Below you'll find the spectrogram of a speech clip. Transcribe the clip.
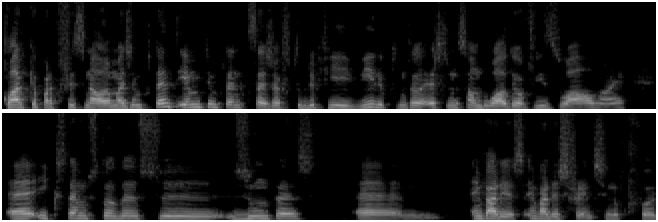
Claro que a parte profissional é o mais importante e é muito importante que seja fotografia e vídeo, portanto, esta noção do audiovisual, não é? Eh, e que estamos todas eh, juntas eh, em, várias, em várias frentes, no que for,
